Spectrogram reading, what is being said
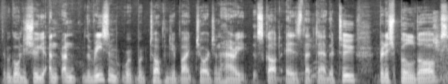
that we're going to show you. And, and the reason we're, we're, talking to you about George and Harry Scott is that uh, they're two British bulldogs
